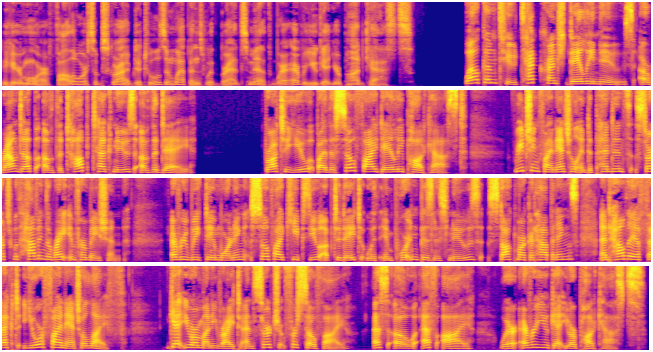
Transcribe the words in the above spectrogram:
To hear more, follow or subscribe to Tools and Weapons with Brad Smith wherever you get your podcasts. Welcome to TechCrunch Daily News, a roundup of the top tech news of the day. Brought to you by the SoFi Daily Podcast. Reaching financial independence starts with having the right information. Every weekday morning, SoFi keeps you up to date with important business news, stock market happenings, and how they affect your financial life. Get your money right and search for SoFi, S O F I, wherever you get your podcasts.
